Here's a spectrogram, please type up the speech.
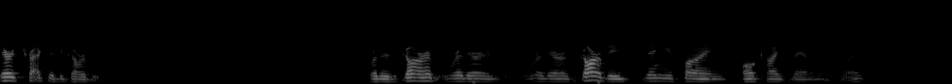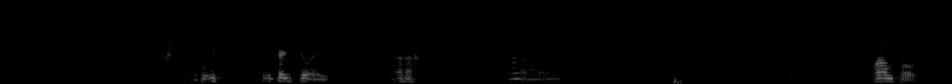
they're attracted to garbage. Where there's garb, where there, where there's garbage, then you find all kinds of animals, right? we, we're doing uh, um, compost.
